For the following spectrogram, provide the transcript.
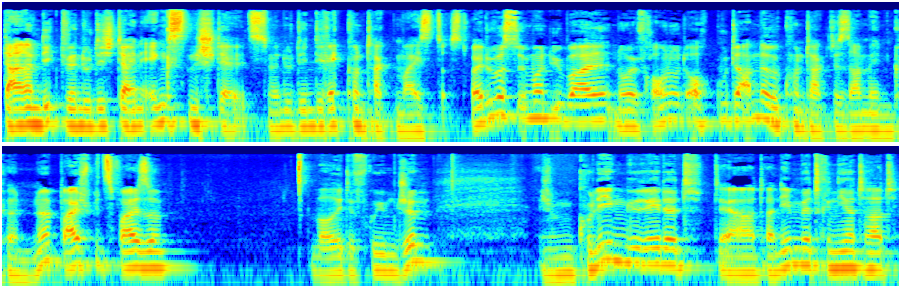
daran liegt, wenn du dich deinen Ängsten stellst, wenn du den Direktkontakt meisterst. Weil du wirst immer und überall neue Frauen und auch gute andere Kontakte sammeln können. Ne? Beispielsweise war heute früh im Gym, ich habe mit einem Kollegen geredet, der da neben mir trainiert hat.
